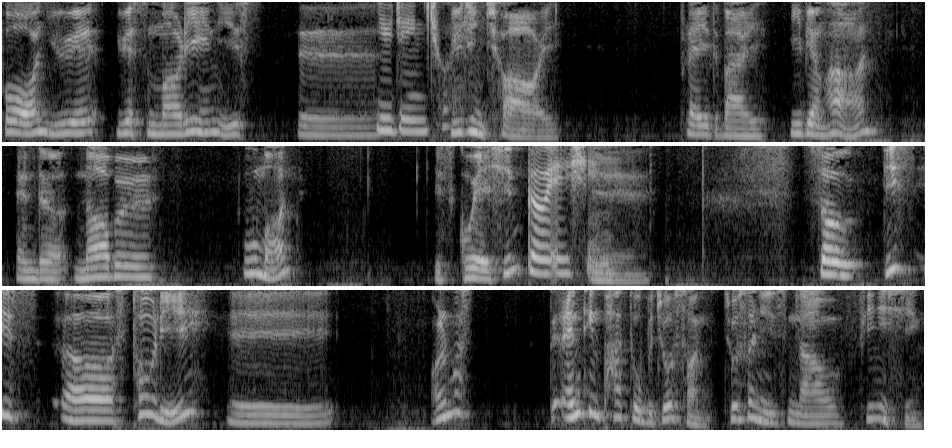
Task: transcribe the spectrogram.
born US Marine is Eugene Choi. Played by Lee Byung-hun, and the noble woman is Go Ae-shin. Yeah. So this is a story, uh, almost the ending part of Joseon. Joseon is now finishing.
